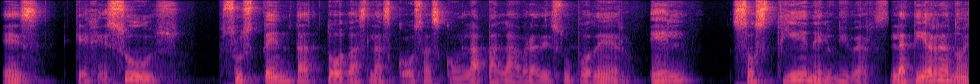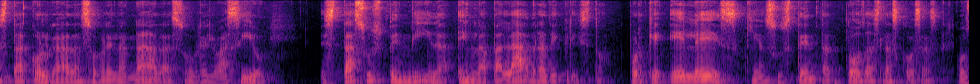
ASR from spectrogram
es que Jesús sustenta todas las cosas con la palabra de su poder. Él sostiene el universo. La tierra no está colgada sobre la nada, sobre el vacío, está suspendida en la palabra de Cristo porque Él es quien sustenta todas las cosas con,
